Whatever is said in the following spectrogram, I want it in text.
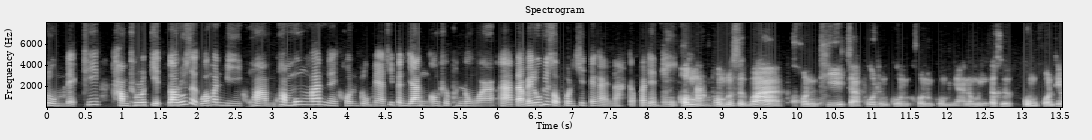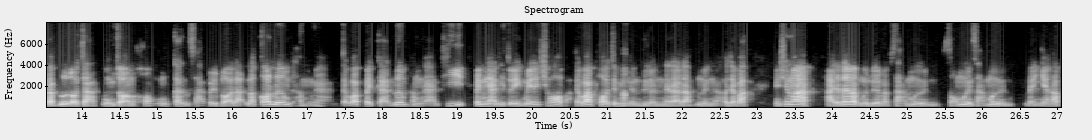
กลุ่มเด็กที่ทำธุรกิจ เรารู้สึกว่ามันมีความความมุ่งมั่นในคนกลุ่มเนี้ยที่เป็น young entrepreneur อ่าแต่ไม่รู้พี่โสพลคิดยังไงนะกับประเด็นนี้ ผมอะผมรู้สึกว่าคนที่จะพูดถึงกลุ่มคนกลุ่มเนี้ยน้องหมีก็คือกลุ่มคนที่แบบหลุดออกจากวงจรของการศึกษาไปเรียบร้อยแล้วแล้วก็เริ่มทำงาน แต่ว่าเป็นการเริ่มทำงานที่เป็นงานที่ตัวเองไม่ได้ชอบอะแต่ว่าพอจะมีเงินเดือนในระดับหนึ่งอะเขาใจปะ อย่างเช่นว่าอาจจะได้แบบเงินเดือนแบบสามหมื่นสองหมื่นสามหมื่นอะไรอย่างเงี้ยครับ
